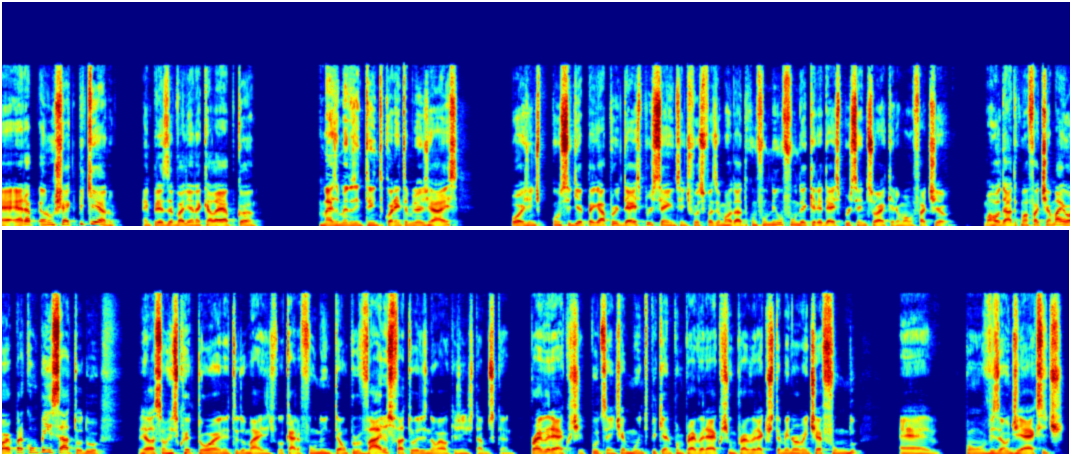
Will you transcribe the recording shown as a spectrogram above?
é, era, era um cheque pequeno. A empresa valia naquela época mais ou menos em 30, 40 milhões de reais pô, a gente conseguia pegar por 10%. Se a gente fosse fazer uma rodada com fundo, nenhum fundo ia querer 10% só, ia querer uma fatia, uma rodada com uma fatia maior para compensar todo relação risco-retorno e tudo mais. A gente falou, cara, fundo então, por vários fatores, não é o que a gente está buscando. Private equity, putz, a gente é muito pequeno para um private equity. Um private equity também normalmente é fundo, é, com visão de exit.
